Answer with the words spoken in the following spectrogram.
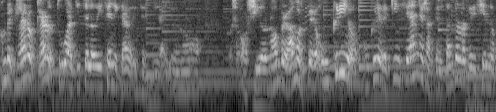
Hombre, claro, claro, tú a ti te lo dicen y claro, dices, mira, yo no, pues, o sí o no, pero vamos, pero un crío, un crío de 15 años, al que le están todo lo que diciendo,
